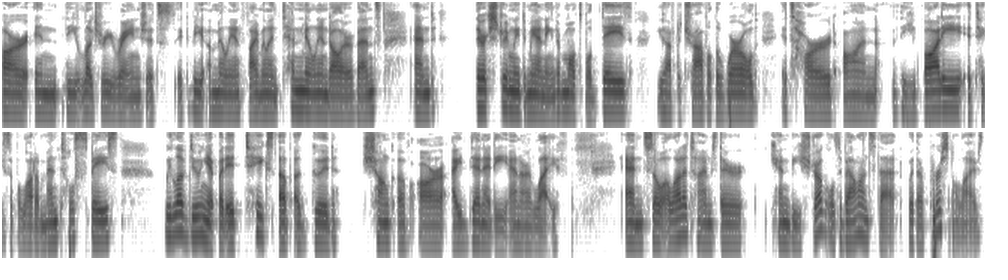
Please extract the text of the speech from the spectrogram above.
are in the luxury range. It's it could be a million, five million, ten million dollar events, and they're extremely demanding. They're multiple days. You have to travel the world. It's hard on the body. It takes up a lot of mental space. We love doing it, but it takes up a good chunk of our identity and our life. And so a lot of times there can be struggle to balance that with our personal lives.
